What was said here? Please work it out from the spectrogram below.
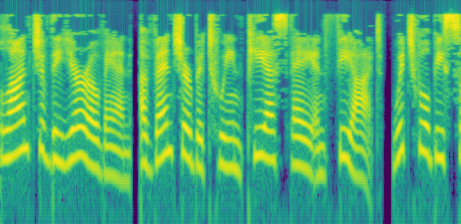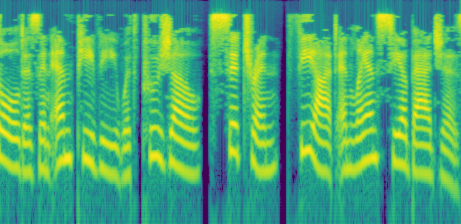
Launch of the Eurovan, a venture between PSA and Fiat, which will be sold as an MPV with Peugeot, Citroën, Fiat and Lancia badges.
